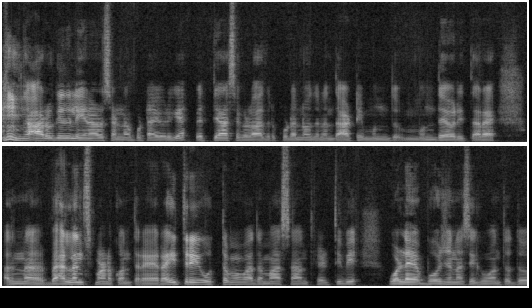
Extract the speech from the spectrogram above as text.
ಆರೋಗ್ಯದಲ್ಲಿ ಏನಾದರೂ ಸಣ್ಣ ಪುಟ್ಟ ಇವರಿಗೆ ವ್ಯತ್ಯಾಸಗಳಾದರೂ ಕೂಡ ಅದನ್ನು ದಾಟಿ ಮುಂದೆ ಮುಂದೆ ಅವರಿತಾರೆ ಅದನ್ನು ಬ್ಯಾಲೆನ್ಸ್ ಮಾಡ್ಕೊತಾರೆ. ರೈತರಿಗೆ ಉತ್ತಮವಾದ ಮಾಸ ಅಂತ ಹೇಳ್ತೀವಿ. ಒಳ್ಳೆಯ ಭೋಜನ ಸಿಗುವಂಥದ್ದು.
